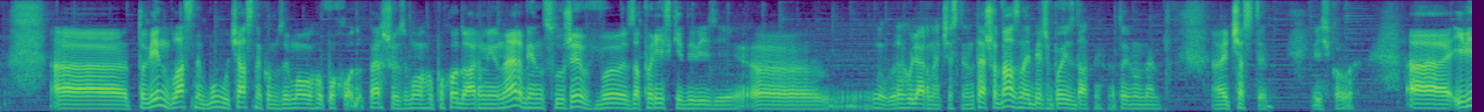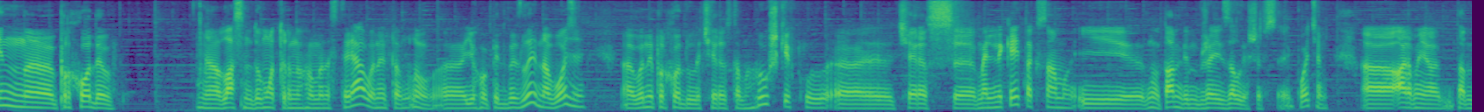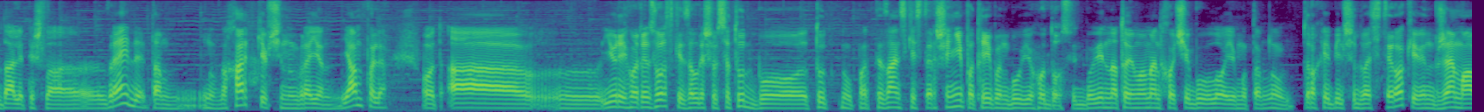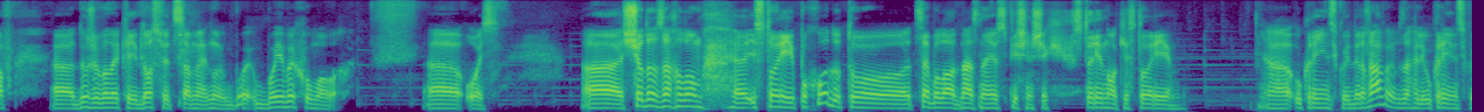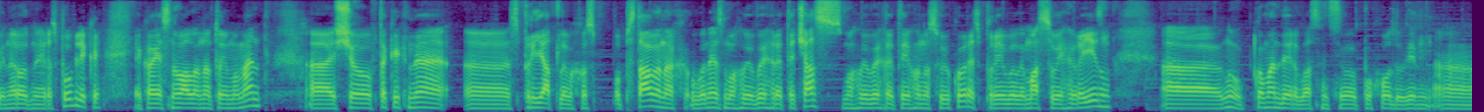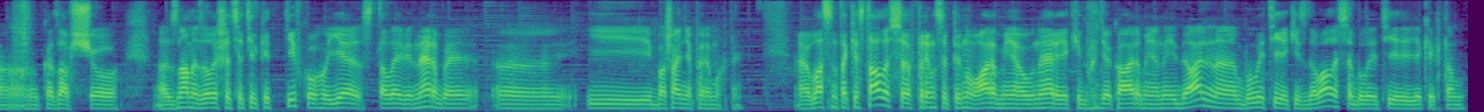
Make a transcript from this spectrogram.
То він, власне, був учасником зимового походу. Першого зимового походу армії УНР він служив в Запорізькій дивізії. Ну, регулярна частина. Теж одна з найбільш боєздатних на той момент частин військових. Е, І він е, проходив е, власне до моторного монастиря. Вони там ну, його підвезли на возі. Е, Вони проходили через там Грушківку, е, через е, Мельники так само, і ну, там він вже і залишився. І потім армія там далі пішла в рейди, там ну, на Харківщину, в район Ямполя. От, а Юрій Горизгорський залишився тут, бо тут ну, партизанській старшині потрібен був його досвід. Бо він на той момент, хоч і було йому там ну, трохи більше 20 років, він вже мав дуже великий досвід саме ну, в бойових умовах. Ось. Щодо загалом е, історії походу, то це була одна з найуспішніших сторінок історії Української держави, взагалі Української Народної Республіки, яка існувала на той момент. е, Що в таких несприятливих обставинах вони змогли виграти час, змогли виграти його на свою користь, проявили масовий героїзм. Е, Ну, командир власне цього походу він е, казав, що е, з нами залишаться тільки ті, в кого є сталеві нерви е, і бажання перемогти. Е, Власне, так і сталося. В принципі, ну, армія УНР, як і будь-яка армія, не ідеальна. Були ті, які здавалися, були ті, яких там,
